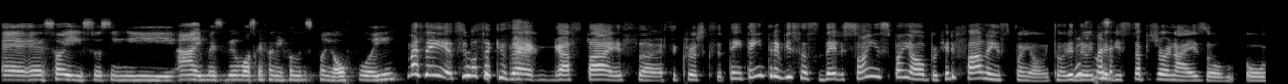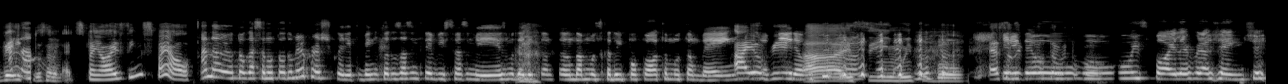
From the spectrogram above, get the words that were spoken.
É, é só isso, assim. E. Ai, mas ver o Oscar também falando espanhol foi. Mas aí, se você quiser gastar essa, esse crush que você tem, tem entrevistas dele só em espanhol, porque ele fala em espanhol. Então ele Gente, deu mas- entrevista para jornais ou, ou veículos, na verdade, espanhóis em espanhol. Ah, não, eu tô gastando todo o meu crush com ele. Vendo todas as entrevistas mesmo, dele cantando a música do hipopótamo também. Ah, eu vi. viram? Ai, sim, muito bom. Essa Ele deu é bom. um, um spoiler pra gente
